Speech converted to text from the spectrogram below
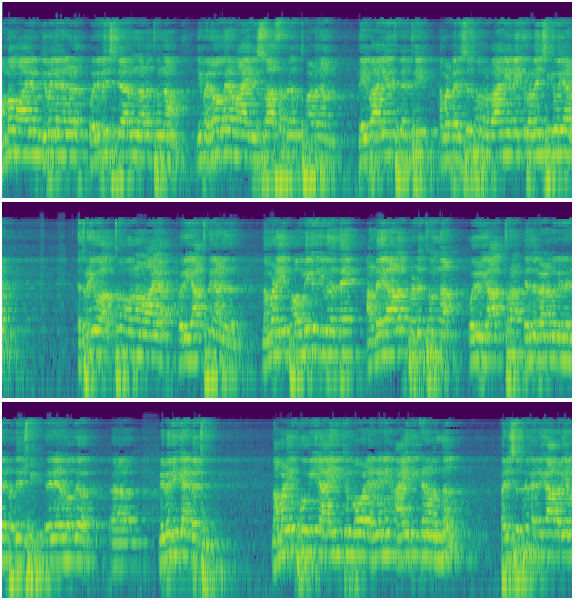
അമ്മമാരും യുവജനങ്ങളും ഒരുമിച്ച് ചേർന്ന് നടത്തുന്ന ഈ മനോഹരമായ വിശ്വാസ തീർത്ഥാടനം ദൈവാലയത്തിലെത്തി നമ്മൾ പരിശുദ്ധ കുർബാനയിലേക്ക് പ്രവേശിക്കുകയാണ്. എത്രയോ അർത്ഥപൂർണമായ ഒരു യാത്രയാണിത്. നമ്മുടെ ഈ ഭൗമിക ജീവിതത്തെ അടയാളപ്പെടുത്തുന്ന ഒരു യാത്ര എന്ന് വേണമെങ്കിൽ ഇതിനെ പ്രതീക്ഷി ഇതിനെ നമുക്ക് വിവരിക്കാൻ പറ്റും. നമ്മൾ ഈ ഭൂമിയിൽ ആയിരിക്കുമ്പോൾ എങ്ങനെ ആയിരിക്കണമെന്ന് പരിശുദ്ധ കന്യകാമറിയം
